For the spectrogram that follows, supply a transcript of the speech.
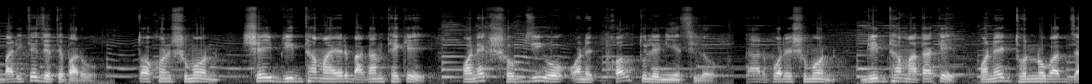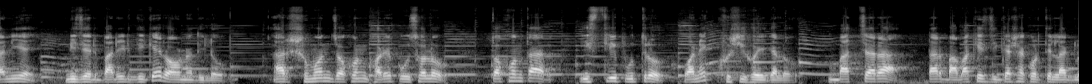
বাড়িতে যেতে পারো। তখন সুমন সেই বৃদ্ধা মায়ের বাগান থেকে অনেক সবজি ও অনেক ফল তুলে নিয়েছিল। তারপরে সুমন বৃদ্ধা মাতাকে অনেক ধন্যবাদ জানিয়ে নিজের বাড়ির দিকে রওনা দিল। আর সুমন যখন ঘরে পৌঁছলো, তখন তার স্ত্রী পুত্র অনেক খুশি হয়ে গেল। বাচ্চারা তার বাবাকে জিজ্ঞাসা করতে লাগল,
